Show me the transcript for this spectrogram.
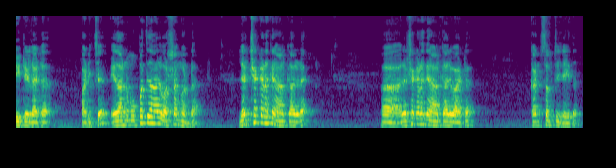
ഡീറ്റെയിൽഡായിട്ട് പഠിച്ച് ഏതാണ്ട് മുപ്പത്തിനാല് വർഷം കൊണ്ട് ലക്ഷക്കണക്കിന് ആൾക്കാരുടെ ലക്ഷക്കണക്കിന് ആൾക്കാരുമായിട്ട് കൺസൾട്ട് ചെയ്ത്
